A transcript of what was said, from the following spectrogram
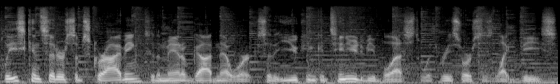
please consider subscribing to the Man of God Network so that you can continue to be blessed with resources like these.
